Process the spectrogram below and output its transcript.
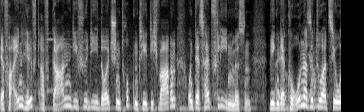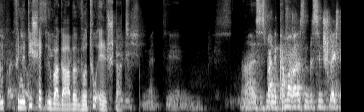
Der Verein hilft Afghanen, die für die deutschen Truppen tätig waren und deshalb fliehen müssen. Wegen der Corona-Situation findet die Scheckübergabe virtuell statt. Ah, es ist, meine Kamera ist ein bisschen schlecht.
